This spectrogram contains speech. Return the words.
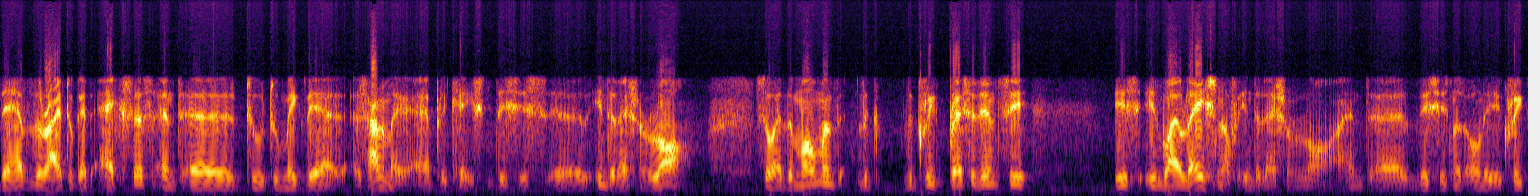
They have the right to get access and uh, to, to make their asylum application. This is uh, international law. So at the moment, the, the Greek presidency is in violation of international law. And uh, this is not only a Greek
